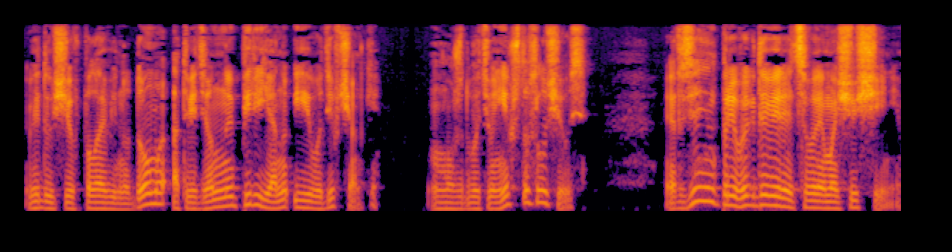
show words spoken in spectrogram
ведущую в половину дома, отведенную Перьяну и его девчонке. Может быть, у них что случилось? Эрзянин привык доверять своим ощущениям.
